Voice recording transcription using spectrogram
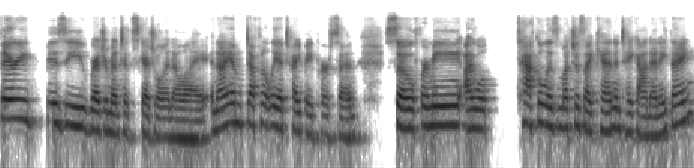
very busy, regimented schedule in LA, and I am definitely a type A person. So for me, I will tackle as much as I can and take on anything.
